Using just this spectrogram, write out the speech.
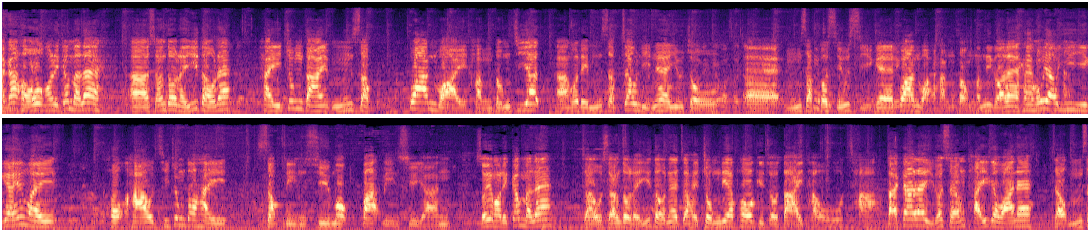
大家好，我哋今日咧啊上到嚟呢度咧系中大五十關懷行動之一啊！我哋五十週年咧要做誒五十個 小時嘅關懷行動，咁呢個咧係好有意義嘅，因為學校始終都係十年樹木，百年樹人，所以我哋今日咧。就上到嚟呢度呢，就係種呢一棵叫做大頭茶。大家呢，如果想睇嘅話呢，就五十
